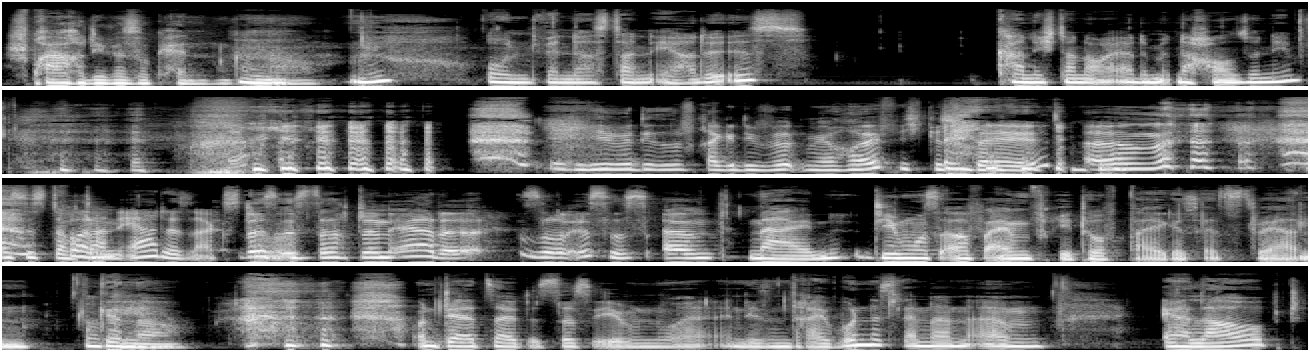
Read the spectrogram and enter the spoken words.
Sprache, die wir so kennen. Genau. Mhm. Und wenn das dann Erde ist, Kann ich dann auch Erde mit nach Hause nehmen? ich liebe diese Frage, die wird mir häufig gestellt. Ähm, es ist doch Von, dann Erde, sagst du. Das ist doch dann Erde. So ist es. Ähm, nein, die muss auf einem Friedhof beigesetzt werden. Okay. Genau. Und derzeit ist das eben nur in diesen drei Bundesländern ähm, erlaubt.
